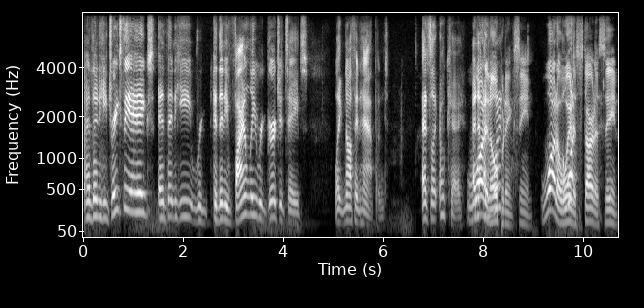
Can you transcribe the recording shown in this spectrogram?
and then he drinks the eggs, and then he re- and then he violently regurgitates like nothing happened. And it's like okay, What I an wanted- opening scene. What a way what- to start a scene.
